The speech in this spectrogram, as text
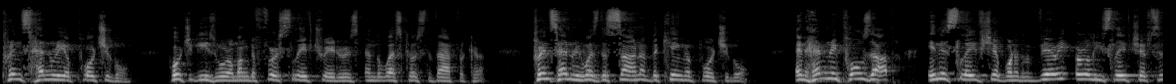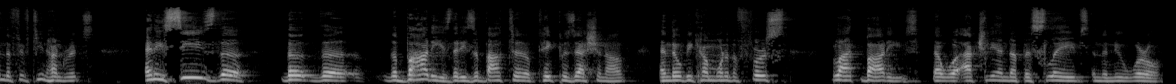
Prince Henry of Portugal. Portuguese were among the first slave traders on the west coast of Africa. Prince Henry was the son of the king of Portugal. And Henry pulls up in his slave ship, one of the very early slave ships in the 1500s, and he sees the, the, the, the bodies that he's about to take possession of, and they'll become one of the first black bodies that will actually end up as slaves in the New World.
